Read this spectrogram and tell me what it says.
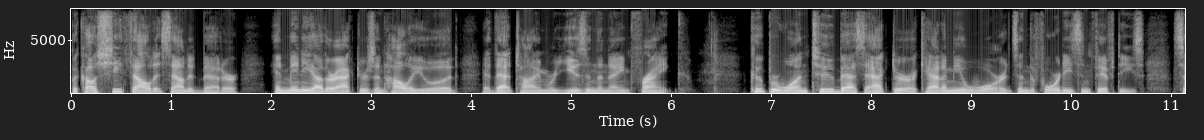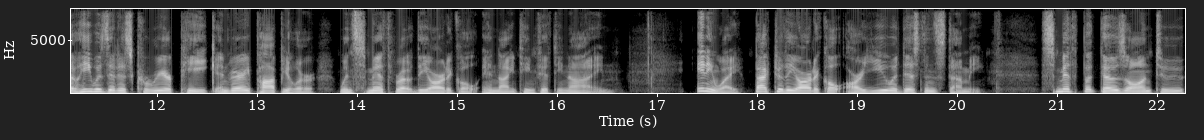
because she thought it sounded better, and many other actors in Hollywood at that time were using the name Frank. Cooper won two Best Actor Academy Awards in the 40s and 50s, so he was at his career peak and very popular when Smith wrote the article in 1959. Anyway, back to the article Are You a Distance Dummy? Smith but goes on to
